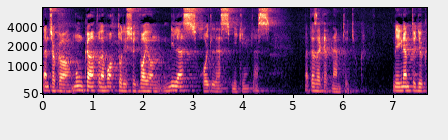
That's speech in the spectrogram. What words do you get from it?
Nem csak a munkától, hanem attól is, hogy vajon mi lesz, hogy lesz, miként lesz. Mert ezeket nem tudjuk. Még nem tudjuk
